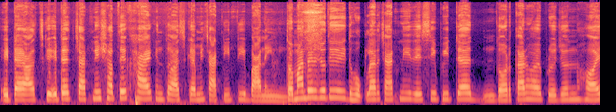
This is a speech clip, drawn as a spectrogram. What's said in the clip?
এটা আজকে, এটা চাটনির সাথে খায়, কিন্তু আজকে আমি চাটনিটি বানাইনি। তোমাদের যদি এই ধোকলার চাটনির রেসিপিটা দরকার হয়, প্রয়োজন হয়,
